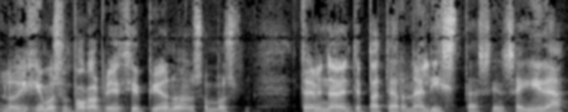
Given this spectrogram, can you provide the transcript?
lo dijimos un poco al principio, ¿no? Somos tremendamente paternalistas y enseguida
